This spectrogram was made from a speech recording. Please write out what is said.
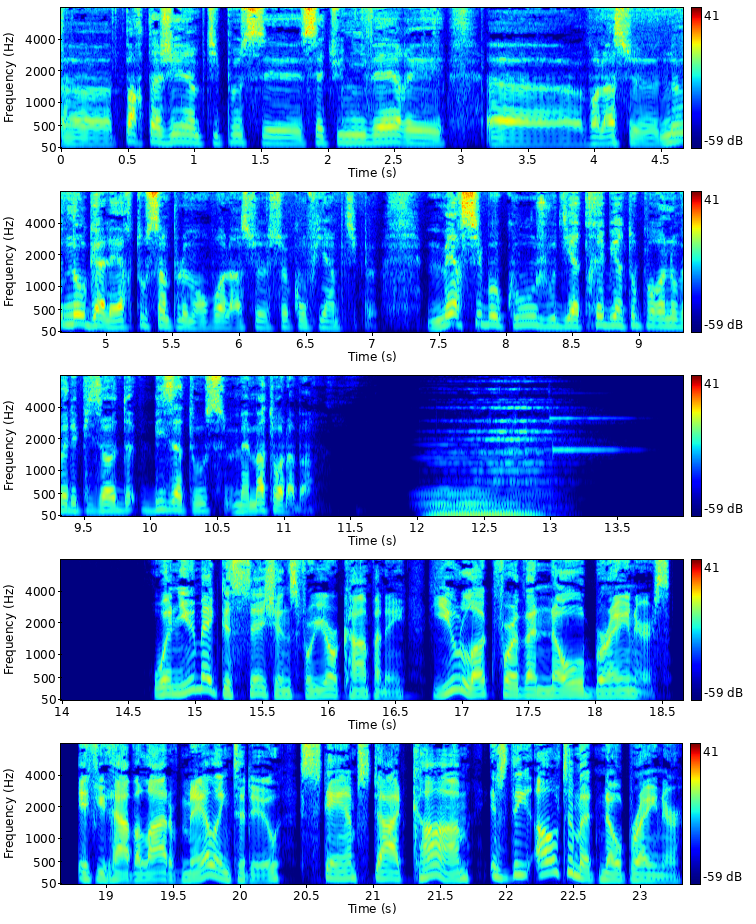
euh, partager un petit peu ces- cet univers et voilà ce, nos galères tout simplement. Voilà, se, se confier un petit peu. Merci beaucoup. Je vous dis à très bientôt pour un nouvel épisode. Bis à tous, même à toi là-bas. When you make decisions for your company, you look for the no-brainers. If you have a lot of mailing to do, stamps.com is the ultimate no-brainer.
